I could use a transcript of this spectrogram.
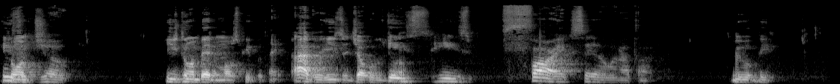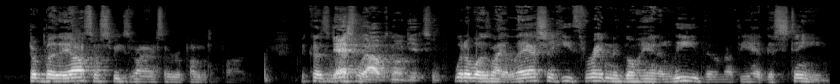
He's doing a joke. he's doing better than most people think. I agree. He's a joke. Who's doing? He's he's far excel what I thought. We would be. But but it also speaks volumes to the Republican Party because That's what I was gonna get to. what it was like last year. He threatened to go ahead and leave them after he had this steam.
